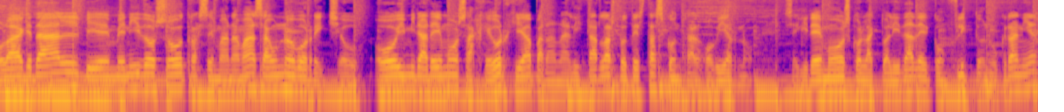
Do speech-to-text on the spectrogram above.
Hola, ¿qué tal? Bienvenidos otra semana más a un nuevo Rick Show. Hoy miraremos a Georgia para analizar las protestas contra el gobierno. Seguiremos con la actualidad del conflicto en Ucrania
